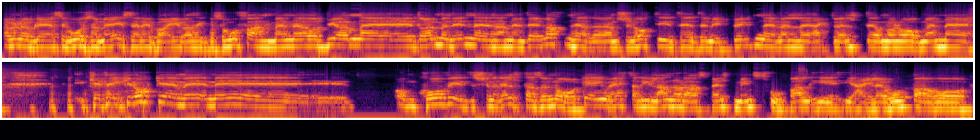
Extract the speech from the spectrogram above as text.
Ja, men Å bli så god som meg, så er det bare å hive seg på sofaen. Men eh, Oddbjørn, eh, drømmen din han nevnte Everton her, Angelotti til, til Midtbygden er vel aktuelt om noen år. Men hva tenker dere med, med om covid generelt. altså Norge er jo et av de landene der har spilt minst fotball i, i hele Europa. og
